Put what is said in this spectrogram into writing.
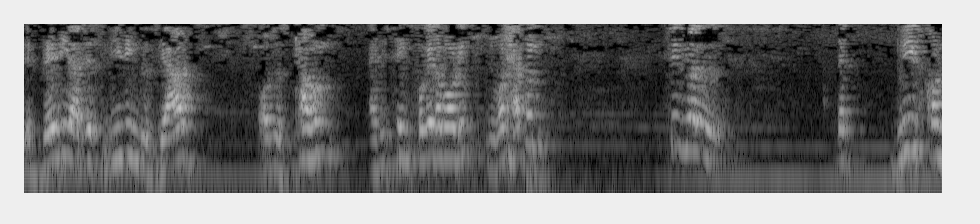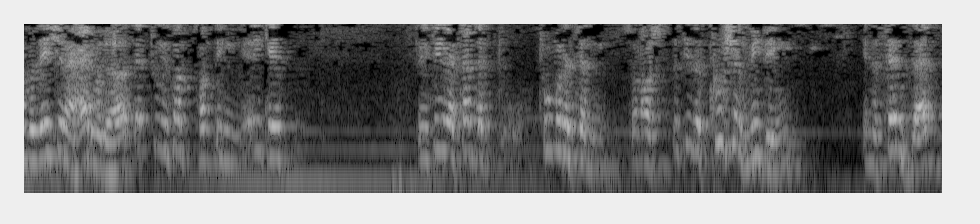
They barely are just leaving this yard or this town and he's saying, forget about it. What happened? He says, well, that brief conversation I had with her, that too is not something, in any case, so you see, I said that two minutes and so now this is a crucial meeting in the sense that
